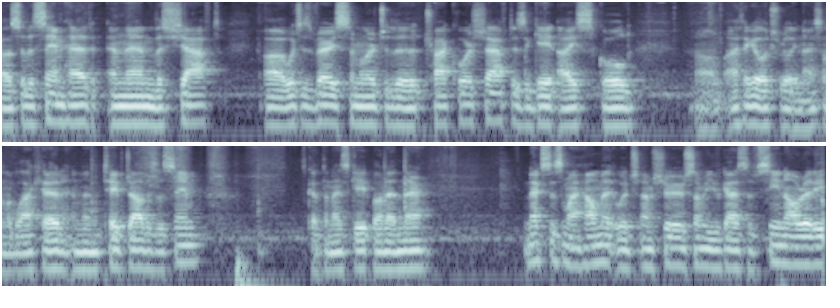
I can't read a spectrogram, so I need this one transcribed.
Uh, so the same head, and then the shaft, uh, which is very similar to the Tri-Core shaft, is a Gait Ice Gold. Um, I think it looks really nice on the black head, and then tape job is the same. It's got the nice Gait butt in there. Next is my helmet, which I'm sure some of you guys have seen already.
